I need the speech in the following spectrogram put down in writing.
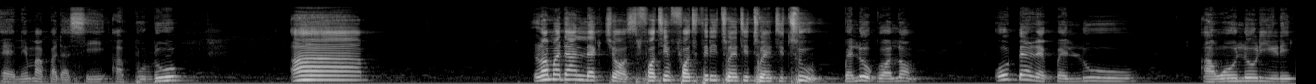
Ẹ̀ ní máa padà sí àbúrú. Ramadan lectures fourteen forty three twenty twenty two pẹ̀lú ògo ọlọ́run. Ó bẹ̀rẹ̀ pẹ̀lú àwọn olóríire.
